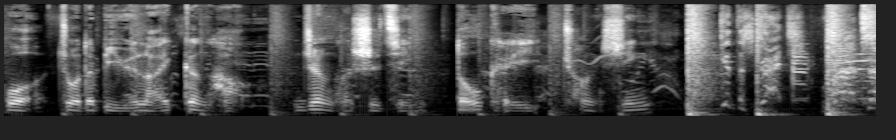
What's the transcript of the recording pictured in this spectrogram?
或做得比原来更好，任何事情都可以创新。That's the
